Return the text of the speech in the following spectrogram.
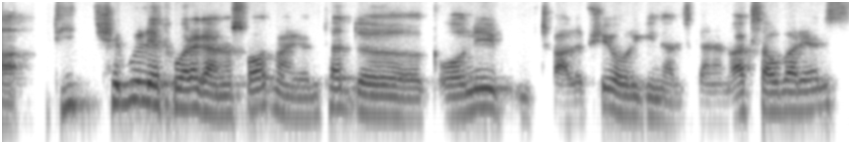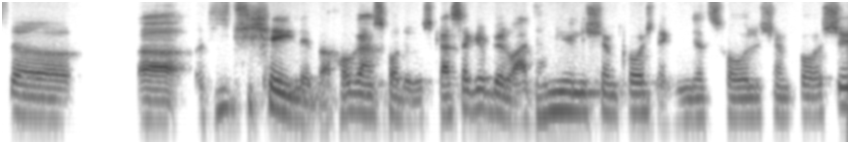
აა დიდ შეგვიძლია თუ არა განვასხვაოთ მაგალითად კლონი ჭყალებში ორიგინალისგან, ანუ აქ საუბარი არის აა რითი შეიძლება ხო განსხვავდეს გასაგებია რომ ადამიანის შემთხვევაში და კიდე ცხოველის შემთხვევაში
